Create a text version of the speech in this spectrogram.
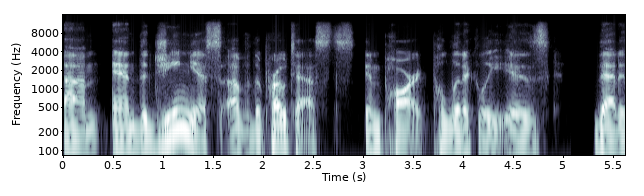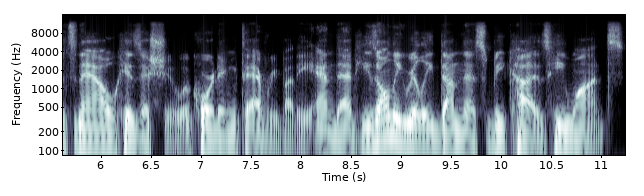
Um, and the genius of the protests, in part politically, is that it's now his issue, according to everybody, and that he's only really done this because he wants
